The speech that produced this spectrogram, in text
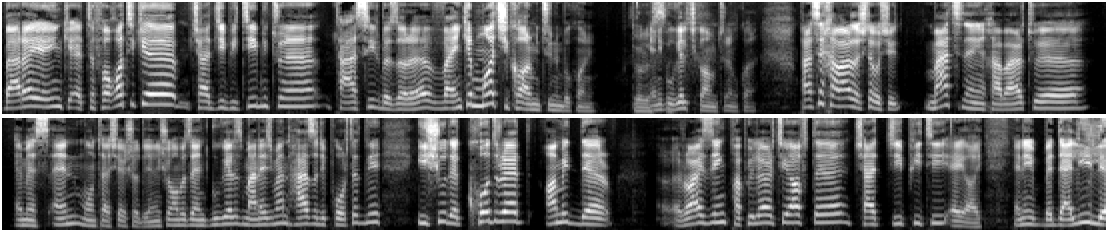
برای اینکه اتفاقاتی که ChatGPT می‌تونه تاثیر بذاره و اینکه ما چی کار می‌تونیم بکنیم. درسته. یعنی گوگل چی کار می‌تونه بکنه. پس این خبر داشته باشید. متن این خبر توی MSN منتشر شده. یعنی شما بزنید Google's management has reportedly issued a code red amid their rising popularity of the chat GPT AI یعنی به دلیل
